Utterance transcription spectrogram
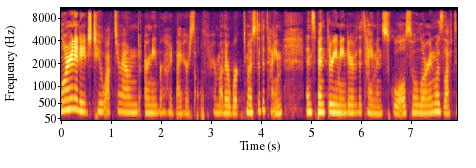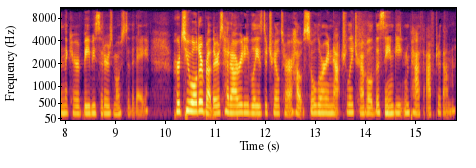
Lauren, at age two, walked around our neighborhood by herself. Her mother worked most of the time and spent the remainder of the time in school, so Lauren was left in the care of babysitters most of the day. Her two older brothers had already blazed a trail to our house, so Lauren naturally traveled the same beaten path after them.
